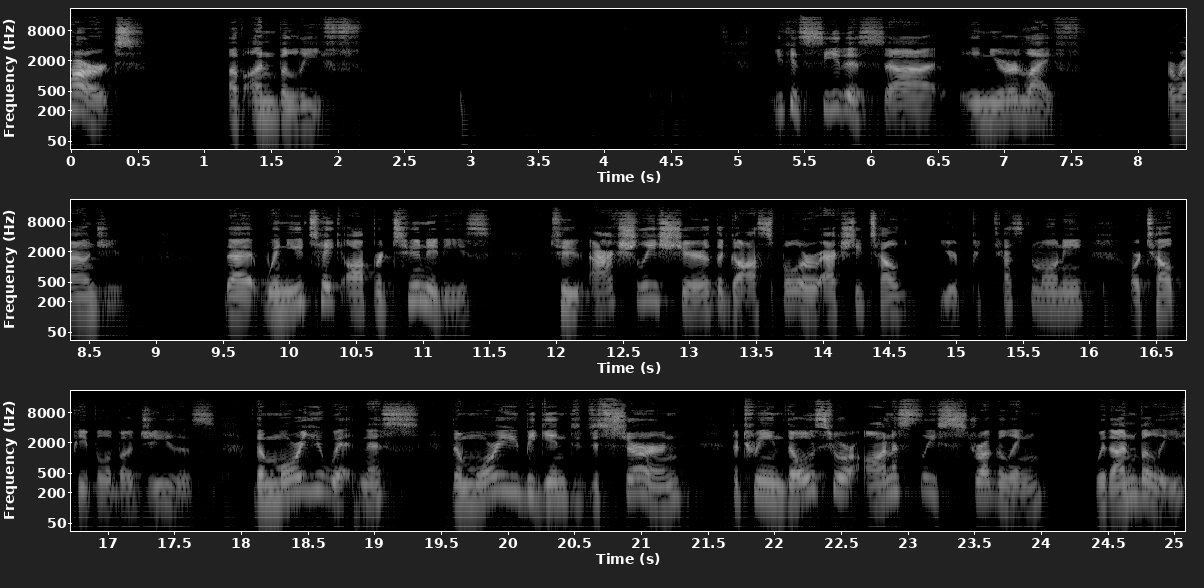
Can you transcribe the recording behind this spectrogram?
heart of unbelief. Can see this uh, in your life around you. That when you take opportunities to actually share the gospel or actually tell your testimony or tell people about Jesus, the more you witness, the more you begin to discern between those who are honestly struggling with unbelief,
